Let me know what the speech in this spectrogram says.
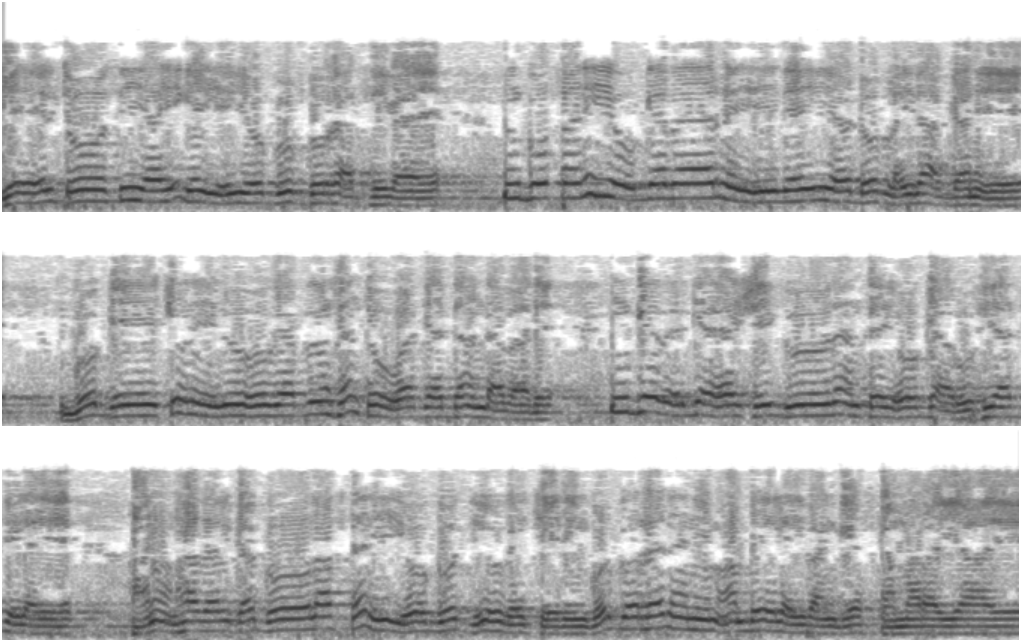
geeltoosiya iyo gufku raadsigay gufaniyo gabaarayda iyo dhoblaydagani gogay juniduga buuxsanto wagadandhabade gabargaashay guudantay oo gaaruufya dilay hanuun hadalka goolaftan iyo godi uga jeedin gorgoradani mambeelay baan geeska marayaaye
